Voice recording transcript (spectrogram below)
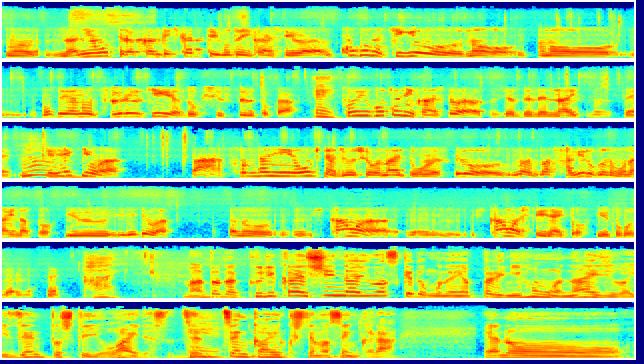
その何をもって楽観的かということに関しては、個々の企業のその本当にあの潰れる企業が独出するとか、ええ、そういうことに関しては私は全然ないと思いますね。日経平均はまあ、そんなに大きな上昇はないと思いますけど、まあ、まあ下げることもないなという意味では、あの悲観は悲観はしていないというところでありますね。はいまあ、ただ、繰り返しになりますけどもね、やっぱり日本は内需は依然として弱いです。全然回復してませんから、えー、あの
